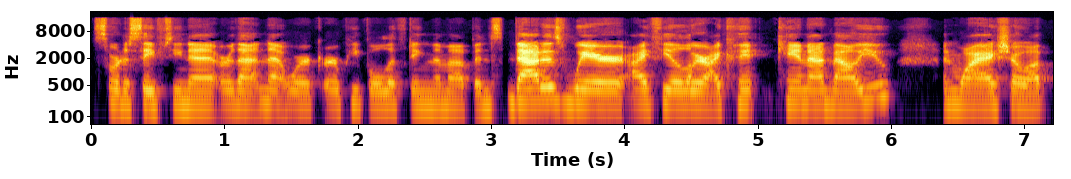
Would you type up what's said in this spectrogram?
sort of safety net or that network or people lifting them up. And that is where I feel where I can, can add value and why I show up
